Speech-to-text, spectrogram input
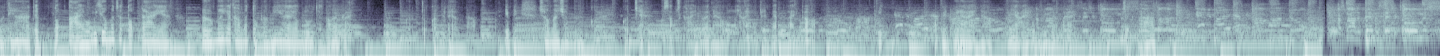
วันที่ห้าแต่ตกตายผมไม่คิดว่ามันจะตกได้ไงเออไม่จะทำมันตกแล้วนี่อะไรก็ไม่รู้แต่ก็ไม่เป็นไรก็จบกันไปแล้วนะครับคลิปนี้ชอบไหมชอบอย่าลืมกดไลค์กดแชร์กด subscribe ด้วยนะครับผมอยากให้ผมเล่นแบบอะไรก็พิมพ์คอมเมนต์ไว้ได้นะครับอยากให้ผมเล่นแบบอะไรจอกันครับ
